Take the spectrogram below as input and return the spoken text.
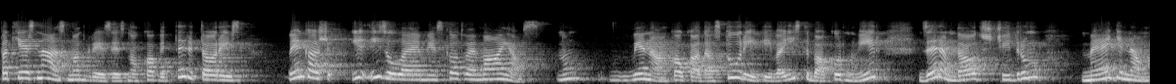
pat ja es neesmu atgriezies no Covid teritorijas, vienkārši izolējamies kaut vai mājās. Nu, vienā kaut kādā stūrītī vai istabā, kur nu ir, dzeram daudz šķidrumu Mēģinam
